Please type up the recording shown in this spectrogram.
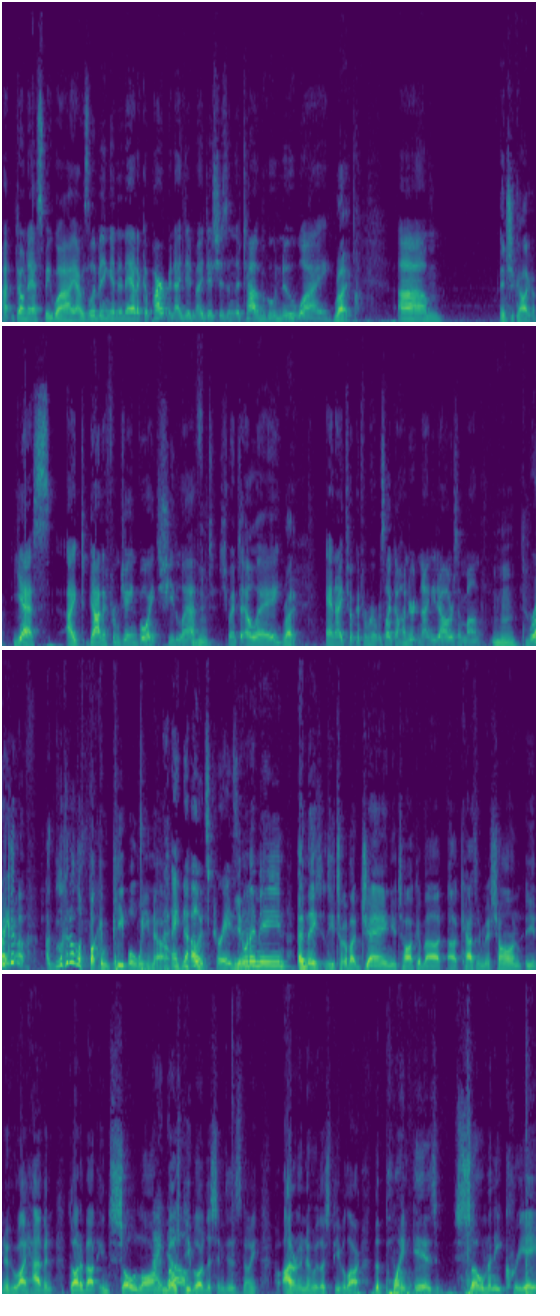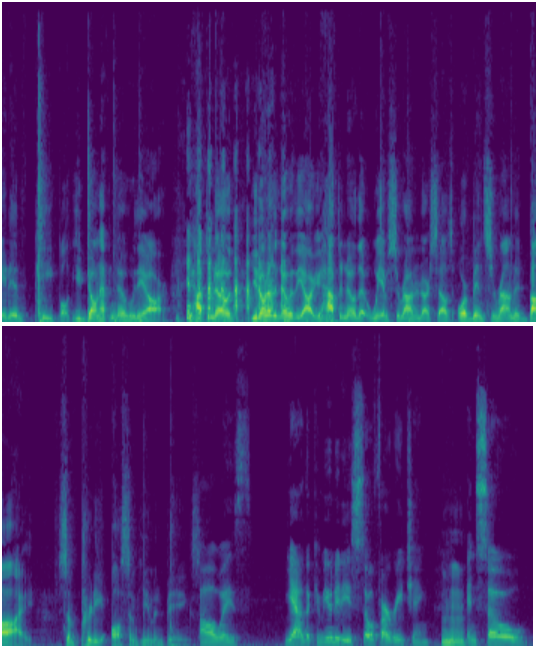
Uh, don't ask me why. I was living in an attic apartment. I did my dishes in the tub. Who knew why? Right. Um, in Chicago. Yes, I got it from Jane Voigt. She left. She went to L.A. Mm-hmm. Right. And I took it from her. It was like $190 a month. Mm-hmm. Right. Look at, up- uh, look at all the fucking people we know. I know it's crazy. You know what I mean? And they, you talk about Jane, you talk about uh, Catherine Michon, you know, who I haven't thought about in so long, I and most people are listening to this knowing, I don't even know who those people are. The point is, so many creative people. You don't have to know who they are. You have to know. you don't have to know who they are. You have to know that we have surrounded ourselves or been surrounded by some pretty awesome human beings. Always. Yeah, the community is so far reaching Mm-hmm. and so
